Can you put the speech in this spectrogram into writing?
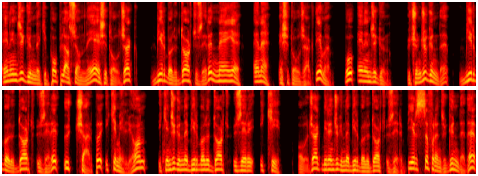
n'inci gündeki popülasyon neye eşit olacak? 1 bölü 4 üzeri n'ye, n'e eşit olacak değil mi? Bu n'inci gün. Üçüncü günde 1 bölü 4 üzeri 3 çarpı 2 milyon, ikinci günde 1 bölü 4 üzeri 2 olacak, birinci günde 1 bölü 4 üzeri 1, sıfırıncı günde de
